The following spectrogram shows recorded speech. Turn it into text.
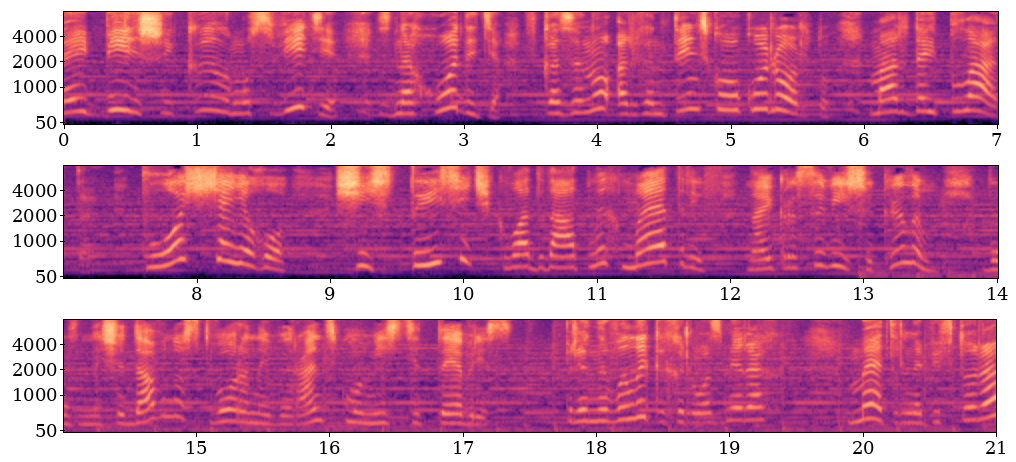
Найбільший килим у світі знаходиться в казино аргентинського курорту Мардель Плата. Площа його 6 тисяч квадратних метрів. Найкрасивіший килим був нещодавно створений в іранському місті Тебріс. При невеликих розмірах, метр на півтора,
